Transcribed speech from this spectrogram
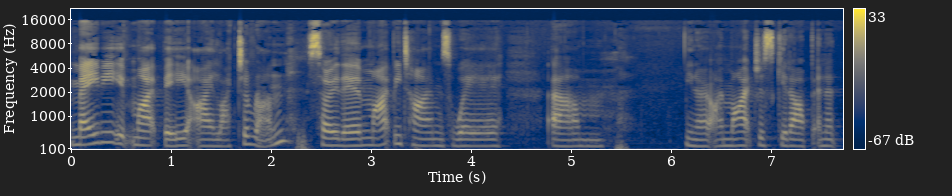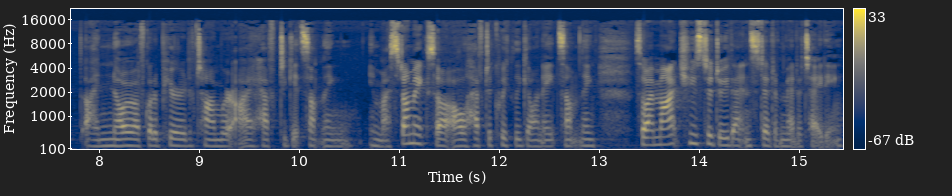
Maybe it might be i like to run so there might be times where um, you know, I might just get up and it, I know I've got a period of time where I have to get something in my stomach, so I'll have to quickly go and eat something. So I might choose to do that instead of meditating.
